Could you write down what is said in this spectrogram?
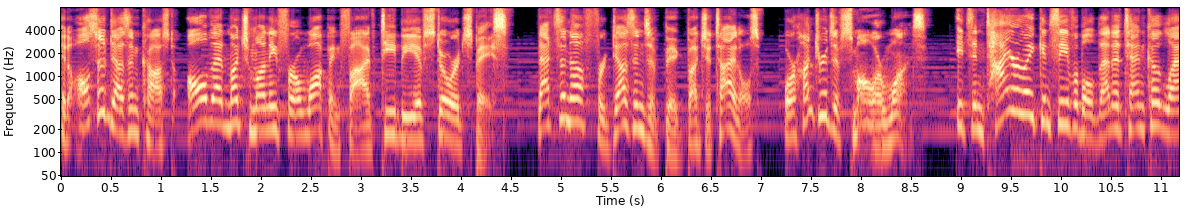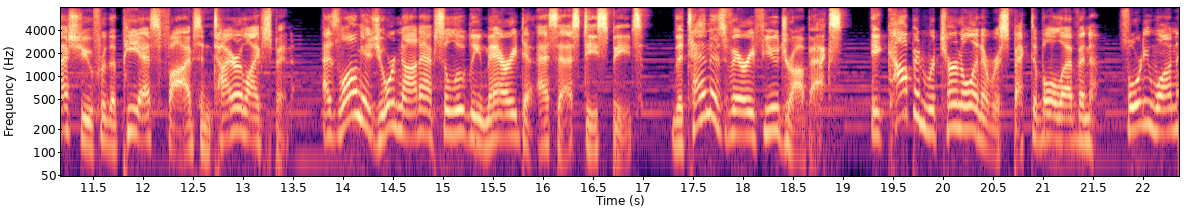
it also doesn't cost all that much money for a whopping 5 TB of storage space. That's enough for dozens of big budget titles, or hundreds of smaller ones. It's entirely conceivable that a 10 could last you for the PS5's entire lifespan. As long as you're not absolutely married to SSD speeds, the 10 has very few drawbacks. It copied Returnal in a respectable 11, 41,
